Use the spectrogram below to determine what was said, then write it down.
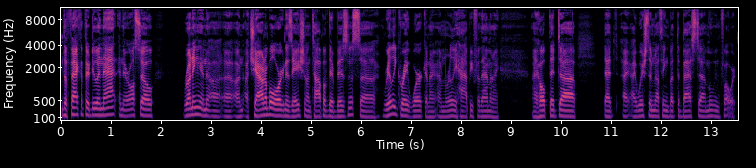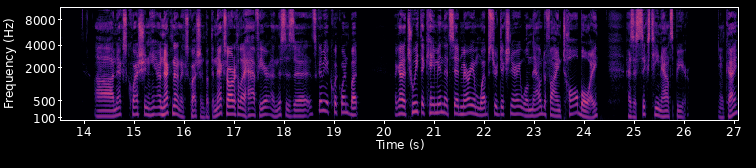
the fact that they're doing that and they're also running an, uh, a, a, charitable organization on top of their business. Uh, really great work, and I, am really happy for them. And I, I hope that uh, that I, I, wish them nothing but the best uh, moving forward. Uh, next question here. Next, not next question, but the next article that I have here, and this is a, it's going to be a quick one, but I got a tweet that came in that said Merriam-Webster dictionary will now define tall boy as a 16 ounce beer. Okay.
